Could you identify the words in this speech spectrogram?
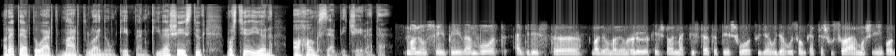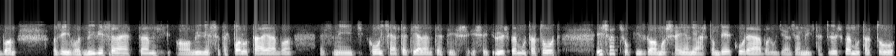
A repertoárt már tulajdonképpen kiveséztük, most jöjjön a hangszer dicsérete nagyon szép éven volt. Egyrészt nagyon-nagyon örülök, és nagy megtiszteltetés volt. Ugye, ugye a 22-es, 23-as évadban az évad művésze lehettem a művészetek palotájában, ez négy koncertet jelentett és, és egy ősbemutatót, és hát sok izgalmas helyen jártam Dél-Koreában, ugye az említett ősbemutató,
